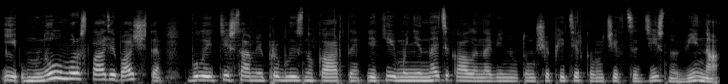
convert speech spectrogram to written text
І у минулому розкладі, бачите, були ті ж самі приблизно карти, які мені не цікали на війну, тому що п'ятірка мечів це дійсно війна.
